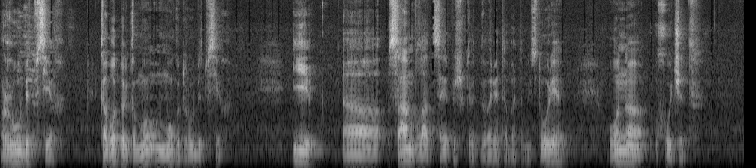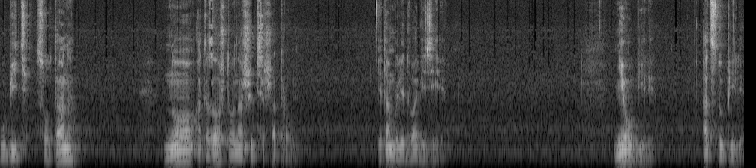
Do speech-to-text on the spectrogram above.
рубят всех, кого только могут, рубят всех. И э, сам Влад Цепиш, как говорит об этом история, он э, хочет убить султана, но оказалось, что он ошибся шатром. И там были два визиря не убили, отступили.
